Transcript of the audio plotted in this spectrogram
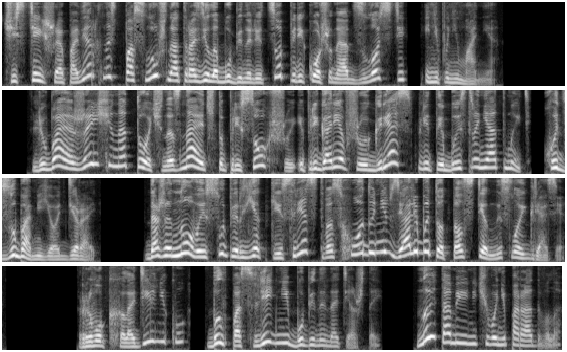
Чистейшая поверхность послушно отразила Бубино лицо, перекошенное от злости и непонимания. Любая женщина точно знает, что присохшую и пригоревшую грязь с плиты быстро не отмыть, хоть зубами ее отдирай. Даже новые супередкие средства сходу не взяли бы тот толстенный слой грязи. Рывок к холодильнику был последней бубиной надеждой. Но и там ее ничего не порадовало.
